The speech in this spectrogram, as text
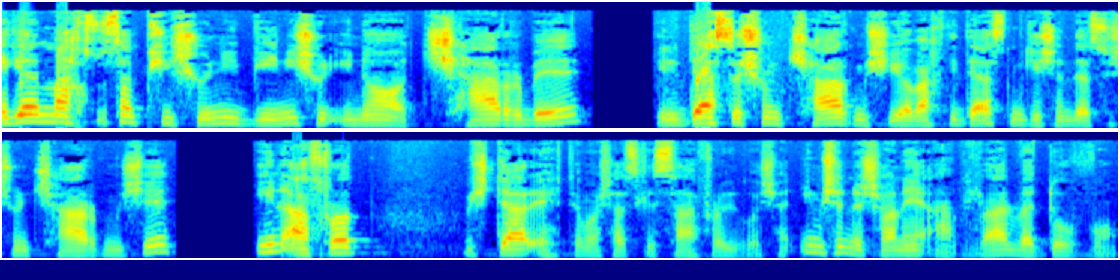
اگر مخصوصا پیشونی بینیشون اینا چربه یعنی دستشون چرب میشه یا وقتی دست می‌کشن دستشون چرب میشه این افراد بیشتر احتمالش هست که صفراوی باشن. این میشه نشانه اول و دوم.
